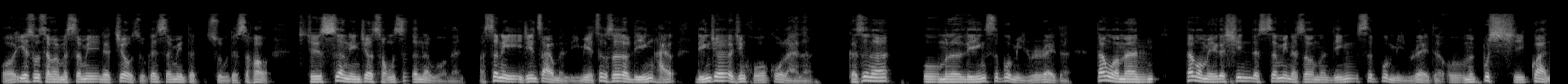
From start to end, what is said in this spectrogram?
我耶稣成为我们生命的救主跟生命的主的时候，其实圣灵就重生了我们啊。圣灵已经在我们里面，这个时候灵还灵就已经活过来了。可是呢，我们的灵是不敏锐的。当我们当我们有一个新的生命的时候，我们灵是不敏锐的。我们不习惯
